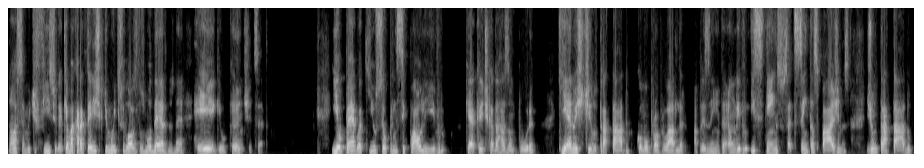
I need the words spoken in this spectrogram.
Nossa, é muito difícil, que é uma característica de muitos filósofos modernos, né? Hegel, Kant, etc. E eu pego aqui o seu principal livro, que é a Crítica da Razão Pura, que é no estilo tratado, como o próprio Adler apresenta. É um livro extenso, 700 páginas, de um tratado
